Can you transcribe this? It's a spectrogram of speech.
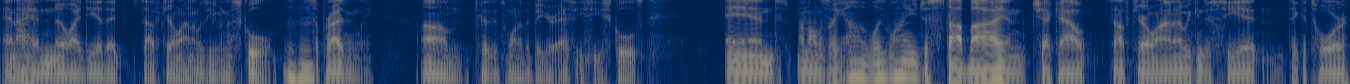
and I had no idea that South Carolina was even a school. Surprisingly, because it's one of the bigger SEC schools. And my mom was like, "Oh, well, why don't you just stop by and check out South Carolina? We can just see it and take a tour."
